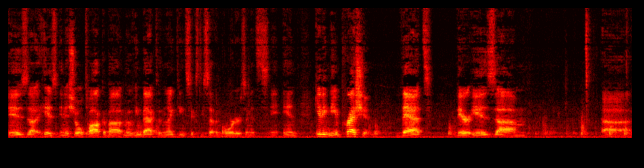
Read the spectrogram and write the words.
is uh, his initial talk about moving back to the 1967 borders and it's and giving the impression that there is um, uh,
